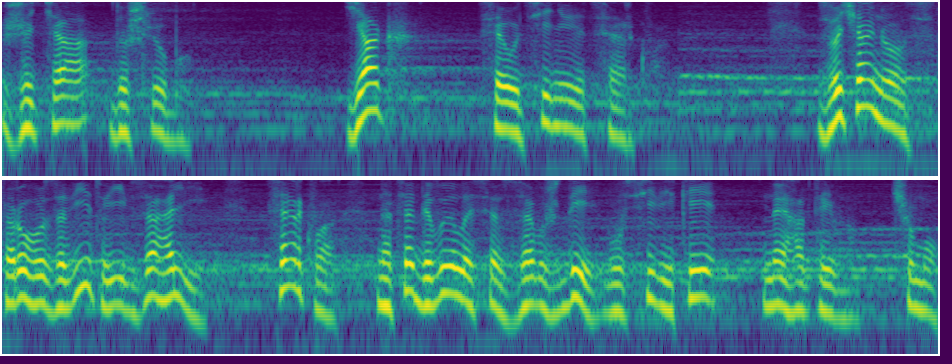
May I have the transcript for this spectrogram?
життя до шлюбу. Як це оцінює церква? Звичайно, з Старого Завіту і взагалі церква на це дивилася завжди, у всі віки негативно. Чому?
